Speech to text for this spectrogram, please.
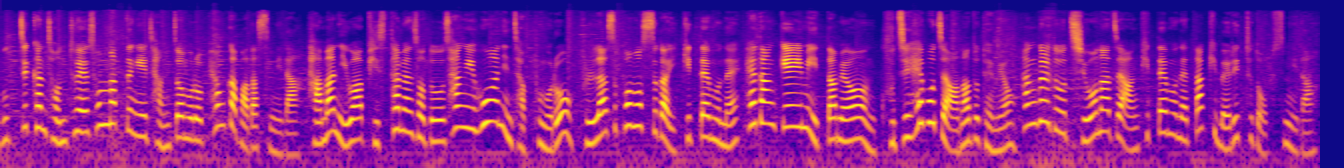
묵직한 전투의 손맛 등이 장점으로 평가받았습니다. 다만 이와 비슷하면서도 상위 호환인 작품으로 블라스퍼머스가 있기 때문에 해당 게임이 있다면 굳이 해보지 않아도 되며 한글도 지원하지 않기 때문에 딱히 메리트도 없습니다.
